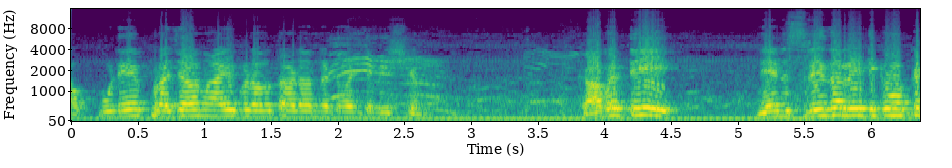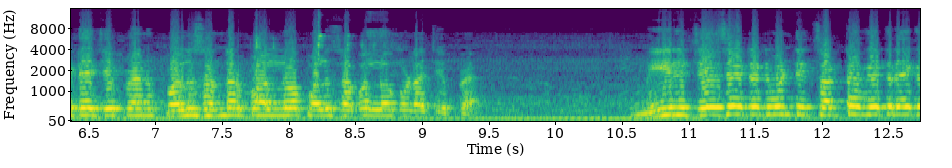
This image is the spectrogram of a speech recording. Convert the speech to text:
అప్పుడే ప్రజానాయకుడు అవుతాడు అన్నటువంటి విషయం. కాబట్టి నేను శ్రీధర్ రెడ్డికి ఒక్కటే చెప్పాను పలు సందర్భాల్లో పలు సభల్లో కూడా చెప్పాను మీరు చేసేటటువంటి చట్ట వ్యతిరేక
